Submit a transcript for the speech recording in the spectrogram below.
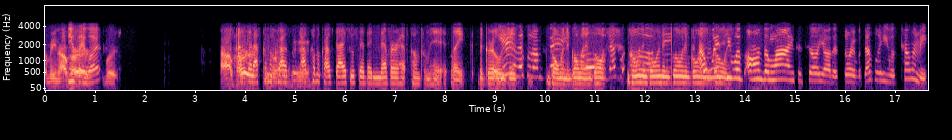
I mean, I've You heard, say what? but I've I heard. said I've come across I'm saying? I've come across guys who said they never have come from head. Like the girl is just that's what I'm saying. going and going and Oh, going, that's what- going and oh, going and going and going I and wish going. he was on the line to tell y'all the story, but that's what he was telling me,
